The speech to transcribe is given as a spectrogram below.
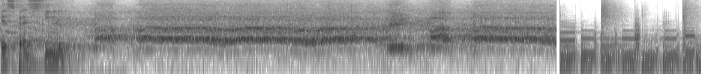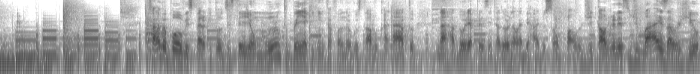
Expressinho. Fala meu povo, espero que todos estejam muito bem. Aqui quem está falando é o Gustavo Canato, narrador e apresentador na Web Rádio São Paulo Digital. Agradeço demais ao Gil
